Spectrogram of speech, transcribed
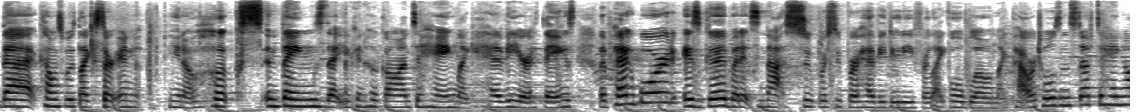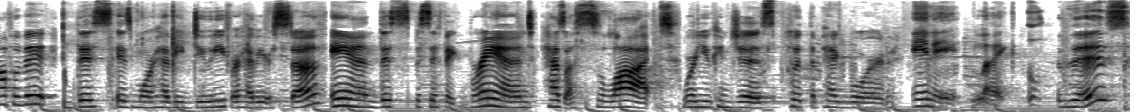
that comes with like certain, you know, hooks and things that you can hook on to hang like heavier things. The pegboard is good, but it's not super, super heavy duty for like full blown like power tools and stuff to hang off of it. This is more heavy duty for heavier stuff. And this specific brand has a slot where you can just put the pegboard in it like this.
